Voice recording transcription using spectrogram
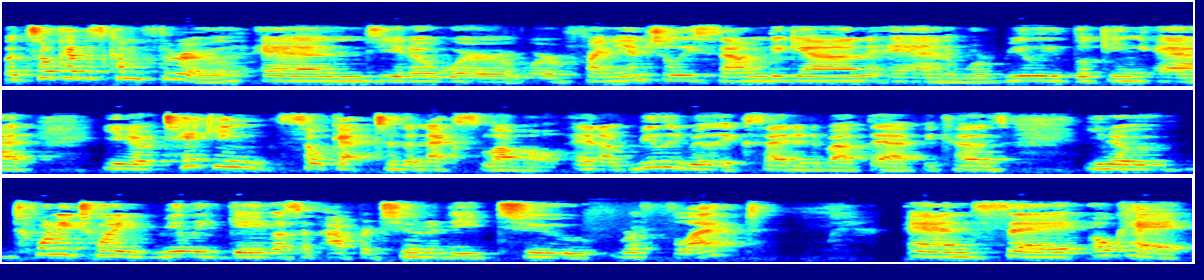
but SOCAP has come through, and you know we're we're financially sound again, and we're really looking at you know taking SOCAP to the next level, and I'm really really excited about that because you know 2020 really gave us an opportunity to reflect and say, okay,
